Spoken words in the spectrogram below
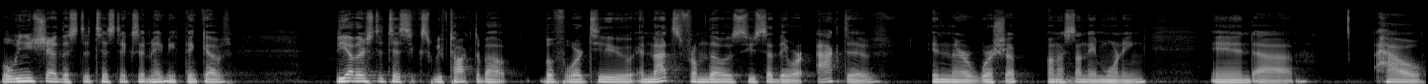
Well, when you shared the statistics, it made me think of the other statistics we've talked about before too, and that's from those who said they were active in their worship on a Sunday morning, and uh, how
